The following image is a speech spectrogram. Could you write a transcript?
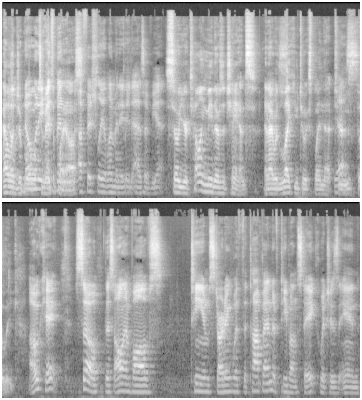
eligible No- to make has the been playoffs. officially eliminated as of yet. so you're telling me there's a chance, and I would like you to explain that to Yes. the league. Okay, so this all involves teams starting with the top end of T-Bone Steak, which is in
